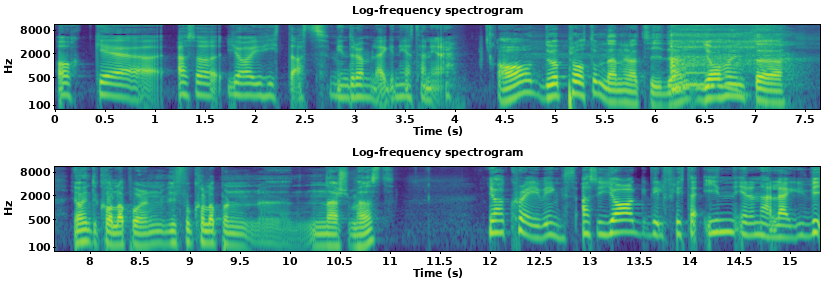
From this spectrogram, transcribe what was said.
och eh, alltså jag har ju hittat min drömlägenhet här nere. Ja, du har pratat om den hela tiden. Jag har inte, jag har inte kollat på den. Vi får kolla på den eh, när som helst. Jag har cravings. Alltså jag vill flytta in i den här lägenheten.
